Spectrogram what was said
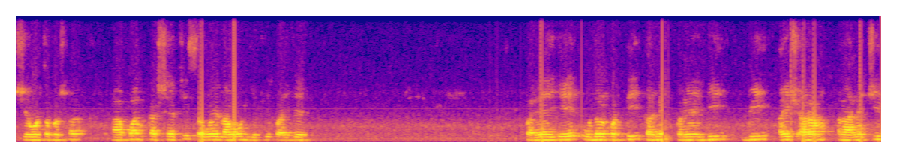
शेवटचा प्रश्न. आपण कशाची सवय लावून घेतली पाहिजे? पर्याय ए उधळपट्टी करणे. पर्याय बी बी ऐश आराम राहण्याची.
